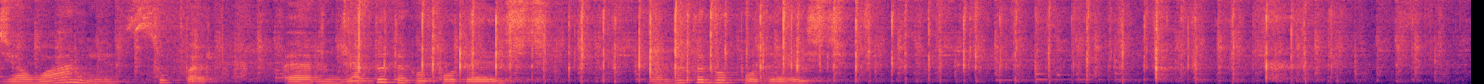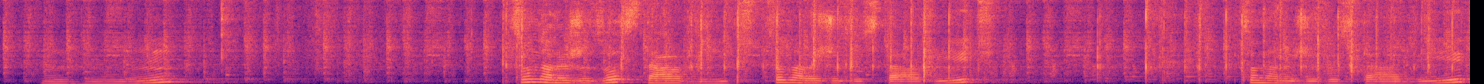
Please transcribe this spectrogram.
Działanie, super. Jak do tego podejść? Jak do tego podejść? Co należy zostawić? Co należy zostawić? Co należy zostawić?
